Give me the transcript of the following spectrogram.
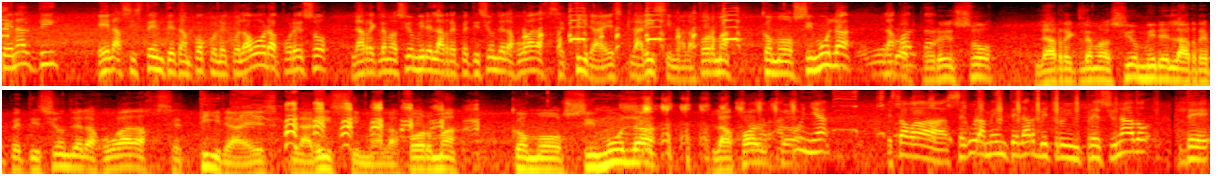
penalti. El asistente tampoco le colabora, por eso la reclamación, mire la repetición de la jugada, se tira, es clarísima la forma como simula la falta. Por eso la reclamación, mire la repetición de la jugada, se tira, es clarísima la forma como simula la falta. Acuña estaba seguramente el árbitro impresionado de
